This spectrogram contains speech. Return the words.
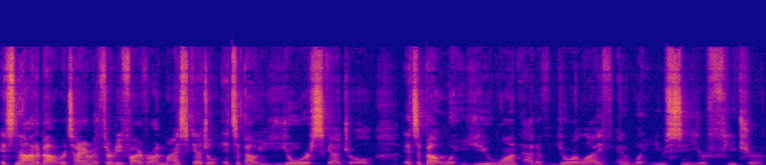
It's not about retiring at 35 or on my schedule. It's about your schedule. It's about what you want out of your life and what you see your future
